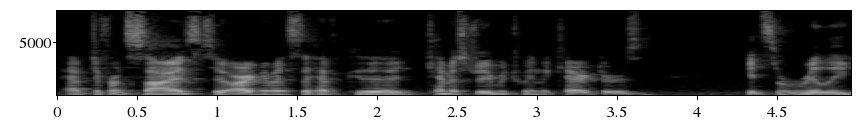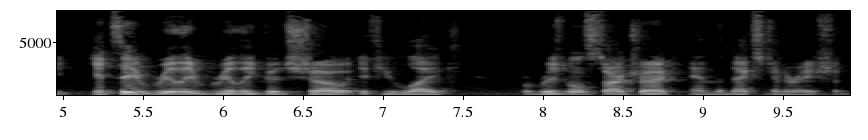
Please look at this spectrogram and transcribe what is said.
have different sides to arguments. They have good chemistry between the characters. It's a really it's a really really good show if you like original Star Trek and the Next Generation.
